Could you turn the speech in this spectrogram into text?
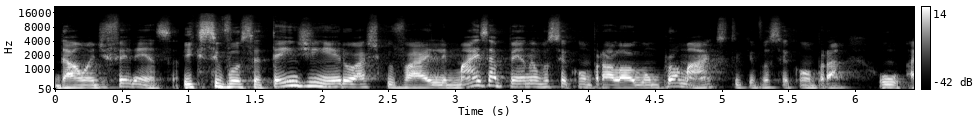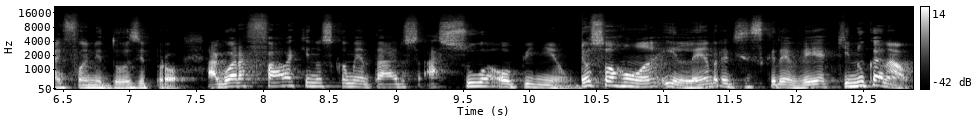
dá uma diferença. E que se você tem dinheiro, eu acho que vale mais a pena você comprar logo um Pro Max do que você comprar o iPhone 12 Pro. Agora fala aqui nos comentários a sua opinião. Eu sou Juan e lembra de se inscrever aqui no canal.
